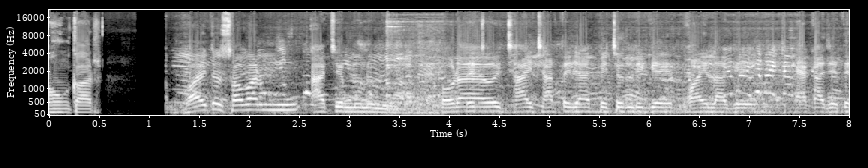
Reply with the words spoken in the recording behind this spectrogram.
অহংকার। হয়তো সবার আছে মনে মনে। ওরা ওই ছাই ছাড়তে যায়, পেছন দিকে ভয় লাগে, একা যেতে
